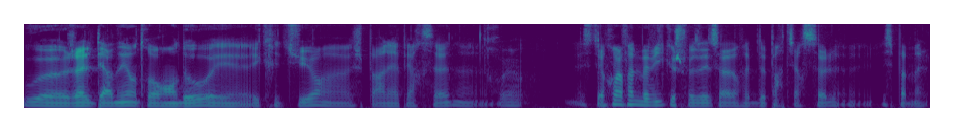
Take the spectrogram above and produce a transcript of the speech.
où euh, j'alternais entre rando et écriture. Euh, je parlais à personne. Trop bien. C'était la première fois de ma vie que je faisais ça, en fait, de partir seul. Et c'est pas mal.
